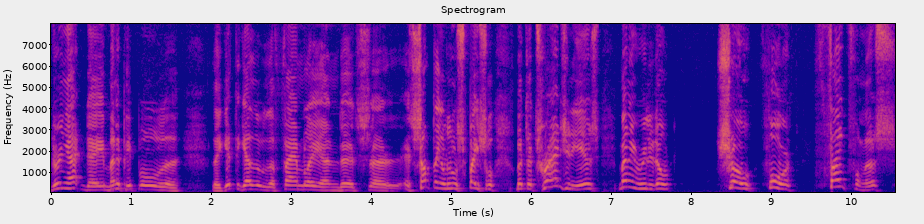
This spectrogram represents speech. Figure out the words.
during that day. Many people uh, they get together with the family, and it's uh, it's something a little special. But the tragedy is, many really don't show forth thankfulness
